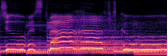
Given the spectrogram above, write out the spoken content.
Du bist wahrhaft gut,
